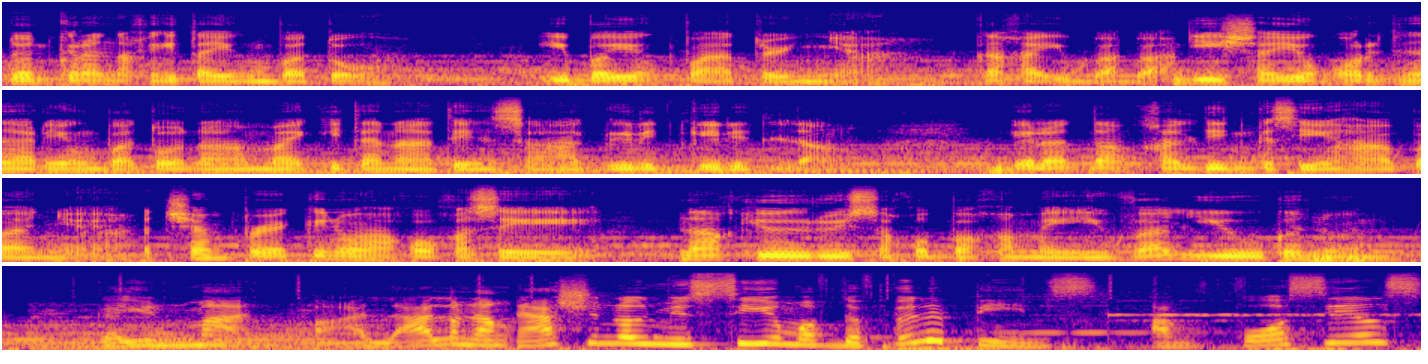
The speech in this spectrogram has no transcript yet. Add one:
doon ko na nakita yung bato. Iba yung pattern niya kakaiba ba? Hindi siya yung ordinaryong bato na makikita natin sa gilid-gilid lang. Ilang tangkal din kasi yung haba niya. At syempre, kinuha ko kasi na-curious ako baka may value, ganun. Gayunman, paalala ng National Museum of the Philippines, ang fossils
